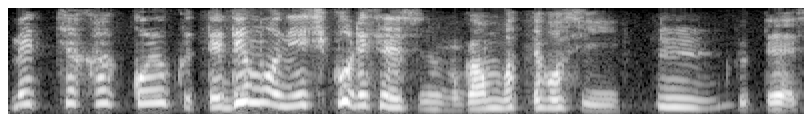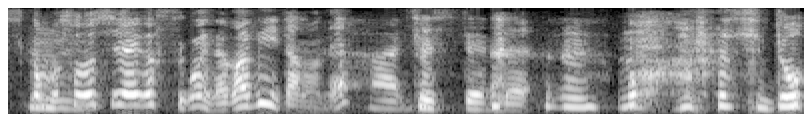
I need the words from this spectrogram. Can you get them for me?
めっちゃかっこよくてでも錦織選手にも頑張ってほしうん、うん。くてしかもその試合がすごい長引いたのね、はい、接戦で。うん。もう私どう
